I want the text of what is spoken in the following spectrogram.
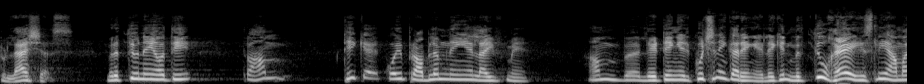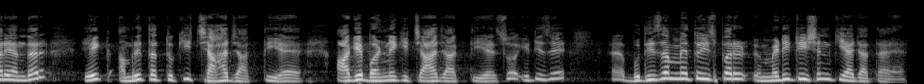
टू लैशस मृत्यु नहीं होती तो हम, ठीक है, कोई प्रॉब्लम नहीं है लाइफ में। हम लेटेंगे, कुछ नहीं करेंगे, लेकिन मृत्यु है, इसलिए हमारे अंदर एक अमृतत्व की चाह जागती है, आगे बढ़ने की चाह जागती है। So it is a Buddhism में तो इस पर मेडिटेशन किया जाता है।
